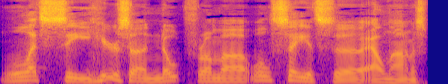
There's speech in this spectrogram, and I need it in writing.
Let's see. Here's a note from, uh, we'll say it's uh, Al Anonymous.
